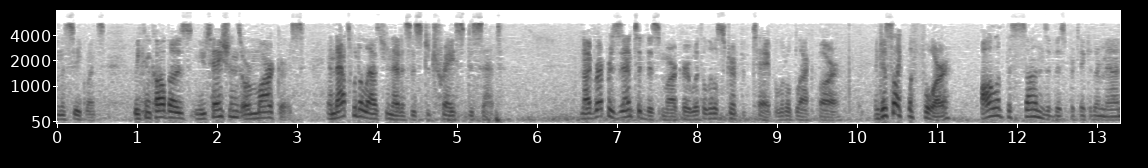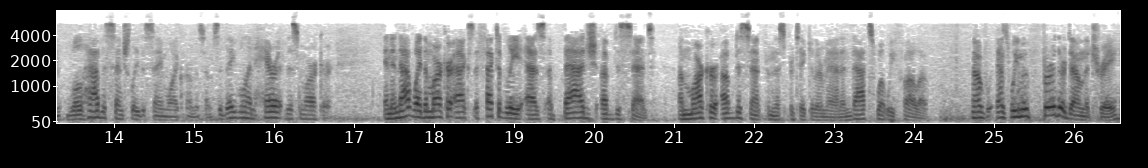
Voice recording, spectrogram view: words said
in the sequence. We can call those mutations or markers, and that's what allows geneticists to trace descent. And I've represented this marker with a little strip of tape, a little black bar. And just like before, all of the sons of this particular man will have essentially the same Y chromosome, so they will inherit this marker. And in that way, the marker acts effectively as a badge of descent, a marker of descent from this particular man, and that's what we follow. Now, as we move further down the tree,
